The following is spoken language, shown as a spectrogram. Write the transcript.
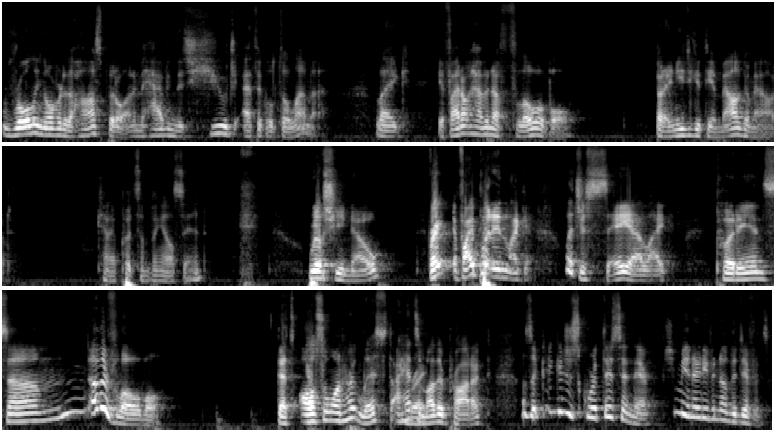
rolling over to the hospital and I'm having this huge ethical dilemma. Like, if I don't have enough flowable, but I need to get the amalgam out, can I put something else in? Will she know? Right? If I put in like, let's just say I like put in some other flowable. That's also on her list. I had some other product. I was like, I could just squirt this in there. She may not even know the difference.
